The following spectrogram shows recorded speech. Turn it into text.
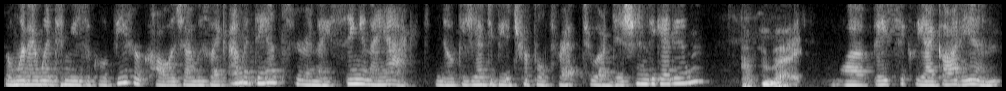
But when I went to musical theater college, I was like, I'm a dancer and I sing and I act, you know, because you had to be a triple threat to audition to get in. Right. Uh, basically, I got in,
